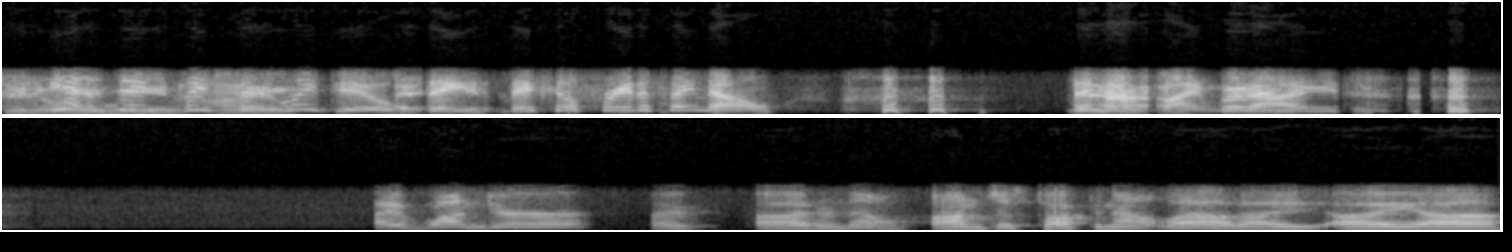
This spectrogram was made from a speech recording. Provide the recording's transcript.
You know yeah, I mean? they, they I, certainly do. I, they they feel free to say no, and yeah, I'm fine with that. I, mean, I wonder. I I don't know. I'm just talking out loud. I I uh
